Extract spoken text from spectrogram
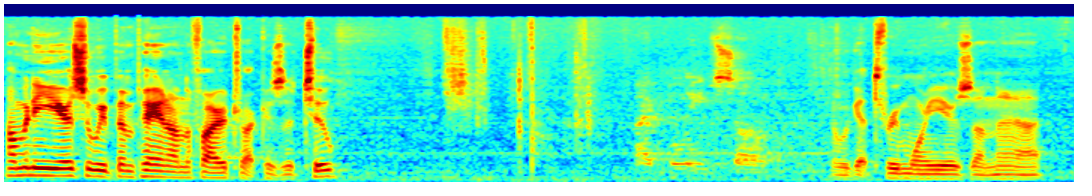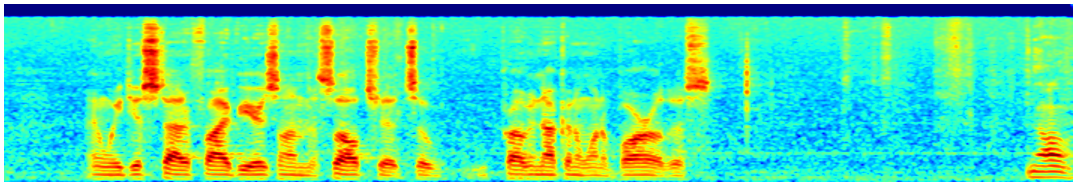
How many years have we been paying on the fire truck? Is it two? I believe so. And we got three more years on that. And we just started five years on the salt shed, so we're probably not going to want to borrow this. No.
